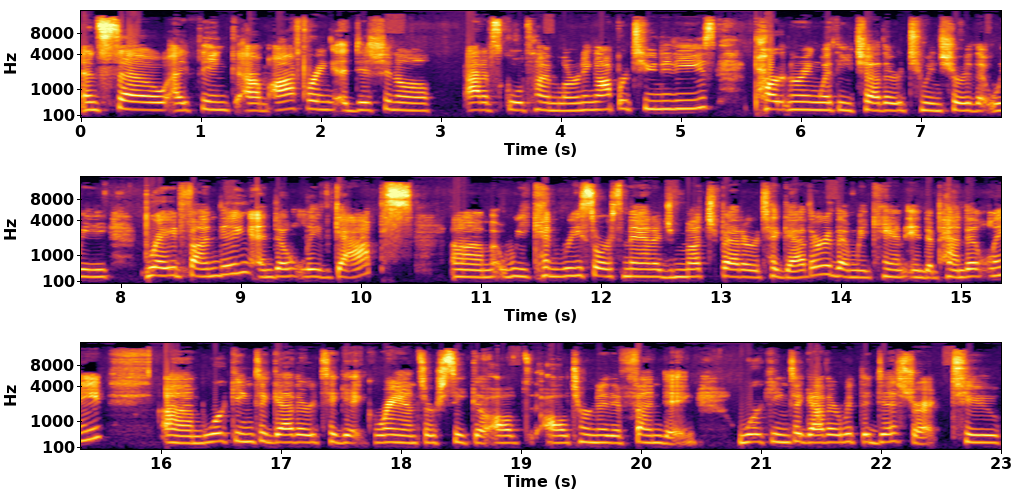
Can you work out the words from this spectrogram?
And so i think um, offering additional out of school time learning opportunities, partnering with each other to ensure that we braid funding and don't leave gaps um, we can resource manage much better together than we can independently. Um, working together to get grants or seek al- alternative funding, working together with the district to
